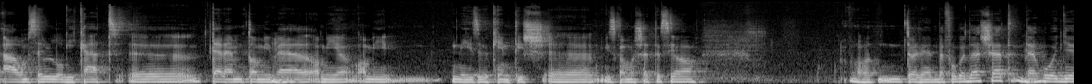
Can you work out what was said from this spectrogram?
álomszerű logikát teremt, amivel, uh-huh. ami, ami nézőként is izgalmasát teszi a, a történet befogadását, de hogy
